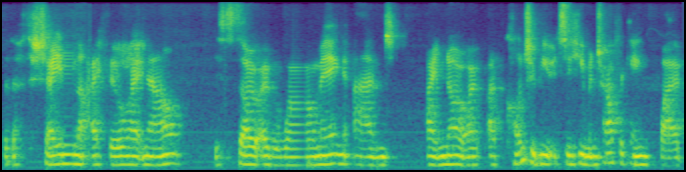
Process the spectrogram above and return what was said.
But the shame that I feel right now is so overwhelming, and I know I've, I've contributed to human trafficking by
